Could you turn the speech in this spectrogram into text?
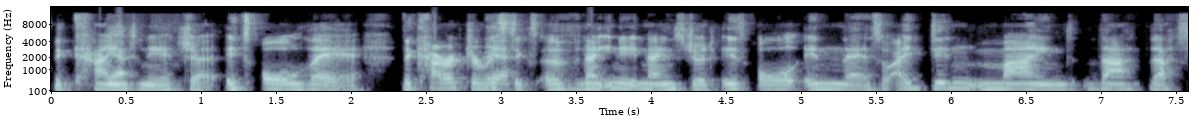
the kind nature. It's all there. The characteristics of 1989's judd is all in there. So i didn't mind that that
